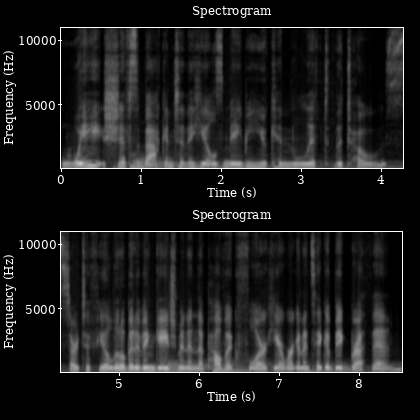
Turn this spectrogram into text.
weight shifts back into the heels. Maybe you can lift the toes. Start to feel a little bit of engagement in the pelvic floor here. We're going to take a big breath breath in.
